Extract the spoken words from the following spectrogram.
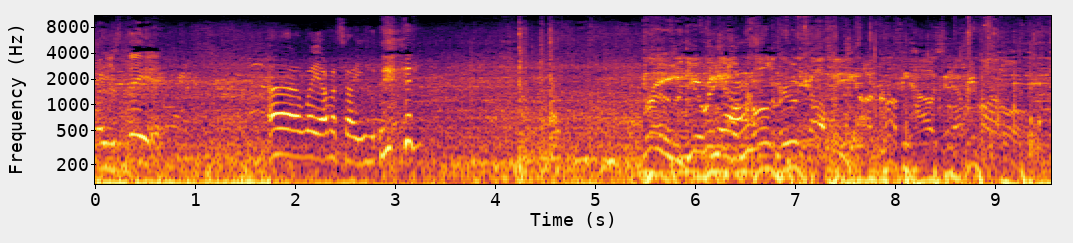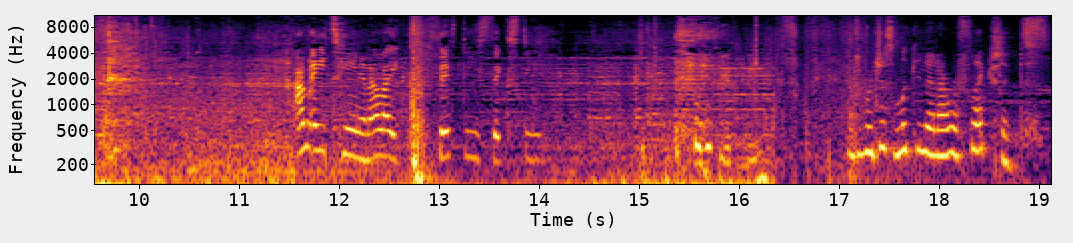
Where you stay? Uh, wait, I'm gonna tell you. Brew, the original cold brewed coffee. A coffee house in every bottle. I'm 18 and I like 50, 60. We're just looking at our reflections.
